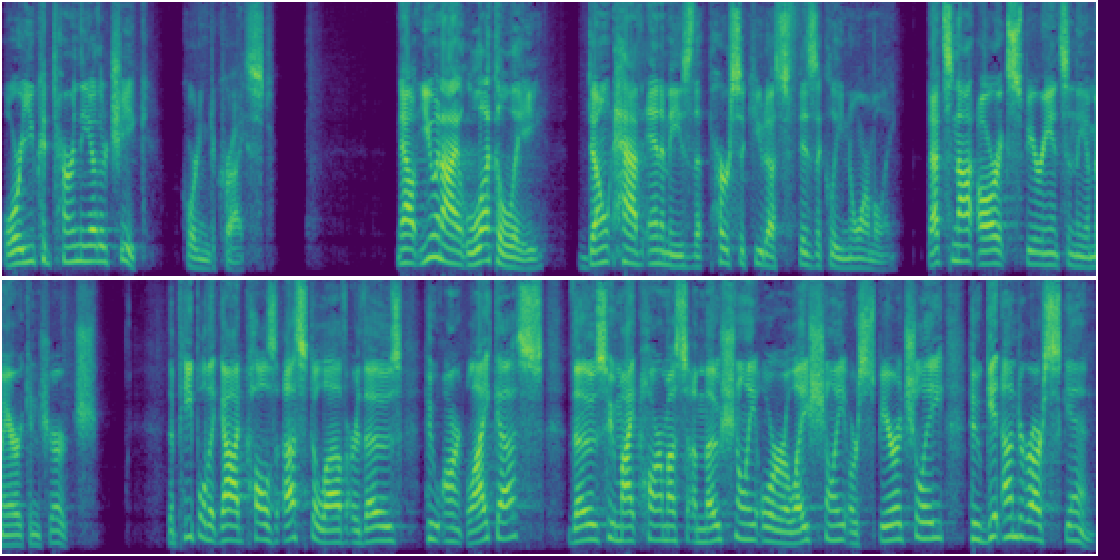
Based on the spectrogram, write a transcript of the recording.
Or you could turn the other cheek, according to Christ. Now, you and I, luckily, don't have enemies that persecute us physically normally. That's not our experience in the American church. The people that God calls us to love are those who aren't like us, those who might harm us emotionally or relationally or spiritually, who get under our skin.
